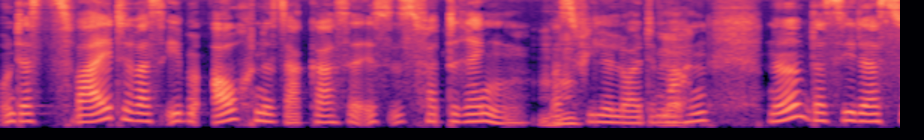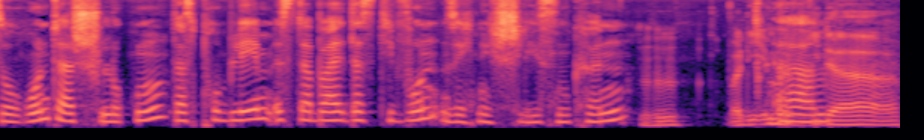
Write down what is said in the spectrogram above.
Und das Zweite, was eben auch eine Sackgasse ist, ist Verdrängen, mhm. was viele Leute ja. machen, ne? dass sie das so runterschlucken. Das Problem ist dabei, dass die Wunden sich nicht schließen können. Mhm. Weil die immer ähm, wieder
